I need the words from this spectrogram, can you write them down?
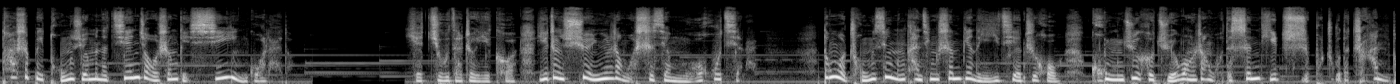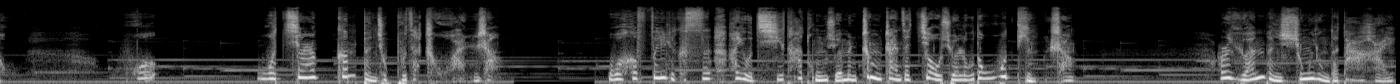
他是被同学们的尖叫声给吸引过来的。也就在这一刻，一阵眩晕让我视线模糊起来。等我重新能看清身边的一切之后，恐惧和绝望让我的身体止不住的颤抖。我，我竟然根本就不在船上。我和菲利克斯还有其他同学们正站在教学楼的屋顶上，而原本汹涌的大海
